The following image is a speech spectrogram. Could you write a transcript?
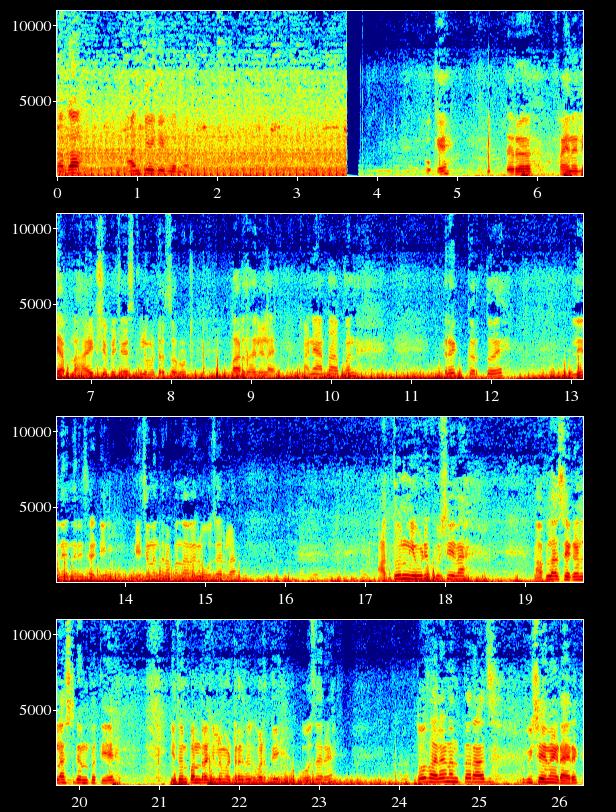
काका आणखी एक एक बनवा ओके तर फायनली आपला हा एकशे बेचाळीस किलोमीटरचा रूट पार झालेला आहे. आणि आता आपण ट्रेक करतोय लेण्याद्रीसाठी. याच्यानंतर आपण जाणार आहे ओझरला. आतून एवढी खुशी आहे ना. आपला सेकंड लास्ट गणपती आहे. इथून पंधरा किलोमीटर वरती ओझर आहे. तो झाल्यानंतर आज विषय नाही डायरेक्ट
